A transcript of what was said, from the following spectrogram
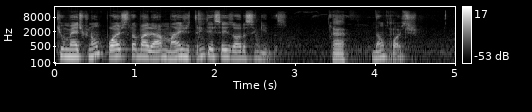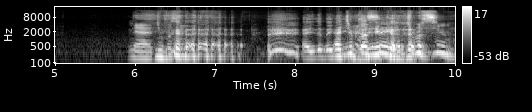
que o médico não pode trabalhar mais de 36 horas seguidas. É. Não pode. É, tipo assim. Ainda bem É que tipo indica. assim, tipo assim.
